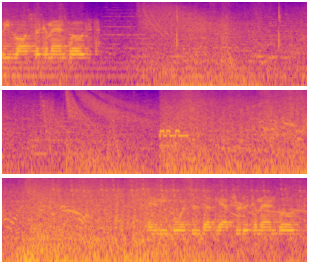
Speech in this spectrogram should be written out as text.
We've lost a command post. Enemy forces have captured a command post.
